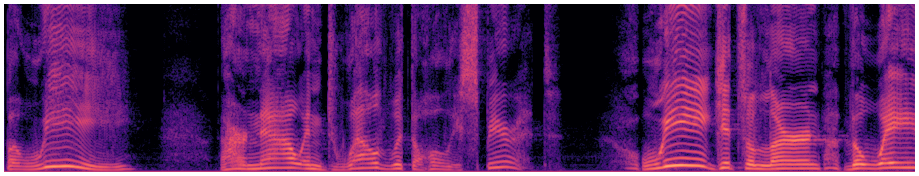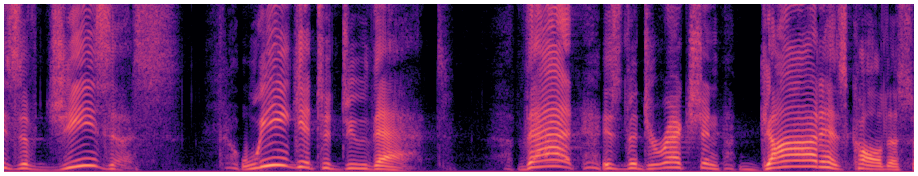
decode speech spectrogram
But we are now indwelled with the Holy Spirit. We get to learn the ways of Jesus. We get to do that. That is the direction God has called us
